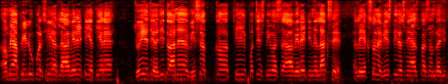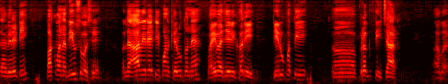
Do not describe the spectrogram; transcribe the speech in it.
અમે આ ફિલ્ડ ઉપર છીએ, એટલે આ વેરાયટી અત્યારે જોઈએ છે. હજી તો આને વીસકથી પચીસ દિવસ આ વેરાયટીને લાગશે, એટલે એકસો ને વીસ દિવસની આસપાસ અંદાજિત આ વેરાયટી પાકવાના દિવસો છે. એટલે આ વેરાયટી પણ ખેડૂતોને વાયવા જેવી ખરી. તિરુપતિ પ્રગતિ ચાર. આભાર.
